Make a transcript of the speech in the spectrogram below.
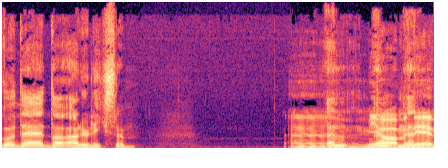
går, det, da er det jo lik eh, en- Ja, en- men det,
